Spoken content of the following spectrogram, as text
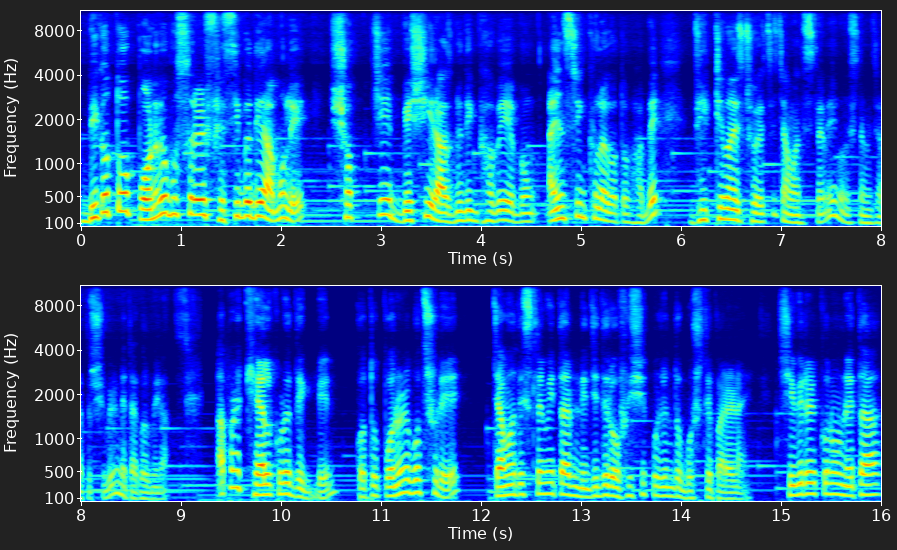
বিগত পনেরো বছরের ফেসিবাদী আমলে সবচেয়ে বেশি রাজনৈতিকভাবে এবং আইন শৃঙ্খলাগতভাবে ভিক্টিমাইজড হয়েছে জামাত ইসলামী এবং ইসলামী ছাত্র শিবিরের নেতাকর্মীরা। আপনারা খেয়াল করে দেখবেন, গত পনেরো বছরে জামাত ইসলামী তার নিজেদের অফিসে পর্যন্ত বসতে পারে নাই। শিবিরের কোনো নেতা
